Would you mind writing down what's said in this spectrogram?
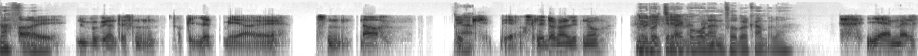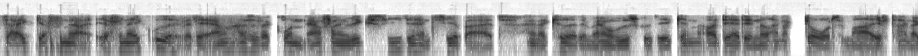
Nå, og øh, nu begynder det sådan at blive lidt mere øh, sådan, nå, det, Ja. det er også lidt underligt nu. nu er det det var ikke på grund af en fodboldkamp, eller? Jamen, altså, der er ikke, jeg, finder, jeg finder ikke ud af, hvad det er. Altså, hvad grunden er, for han vil ikke sige det. Han siger bare, at han er ked af det, men han må udskyde det igen. Og det her, det er noget, han har gjort meget efter, han er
